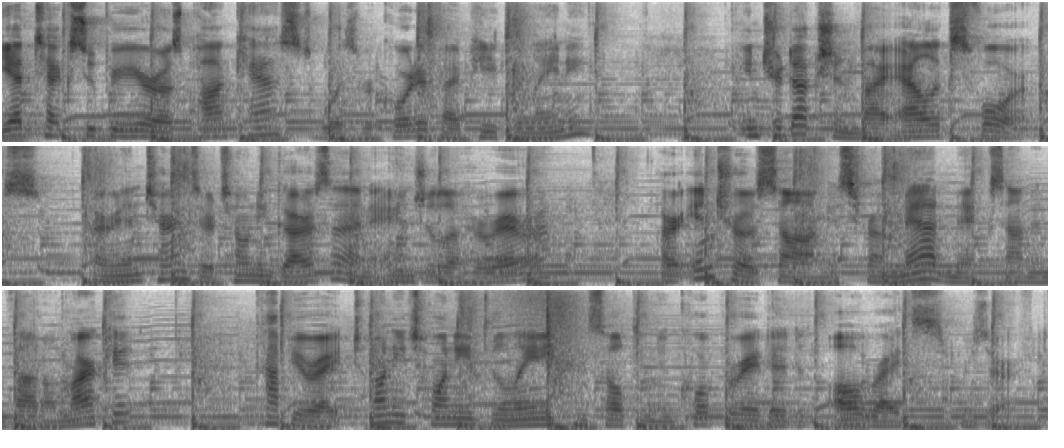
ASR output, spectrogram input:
The EdTech Superheroes podcast was recorded by Pete Delaney. Introduction by Alex Forbes. Our interns are Tony Garza and Angela Herrera. Our intro song is from Mad Mix on Envato Market. Copyright 2020 Delaney Consulting Incorporated, all rights reserved.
